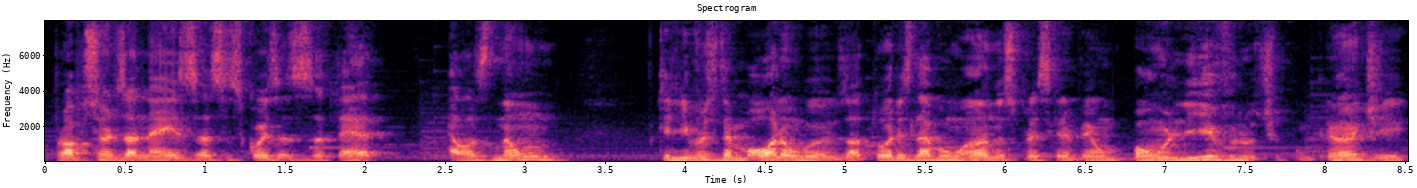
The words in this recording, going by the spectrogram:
o próprio Senhor dos Anéis, essas coisas até elas não porque livros demoram, os autores levam anos para escrever um bom livro, tipo um grande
